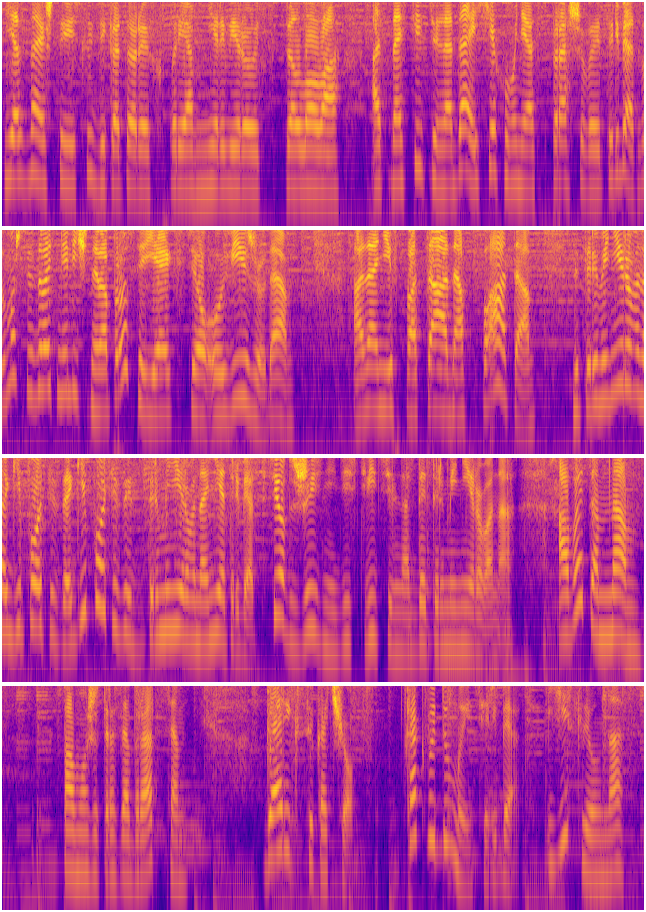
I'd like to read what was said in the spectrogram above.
Я знаю, что есть люди, которых прям нервирует слово относительно, да, и Хех у меня спрашивает, ребят, вы можете задавать мне личные вопросы, я их все увижу, да. Она не фата, она фата. Детерминирована гипотеза. Гипотезы детерминирована нет, ребят. Все в жизни действительно детерминировано. А в этом нам поможет разобраться Гарик Сукачев. Как вы думаете, ребят, есть ли у нас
